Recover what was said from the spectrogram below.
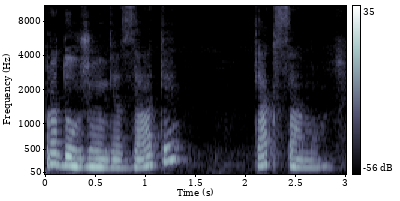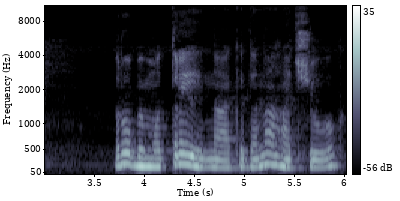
Продовжуємо в'язати так само. Робимо 3 накида на гачок.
